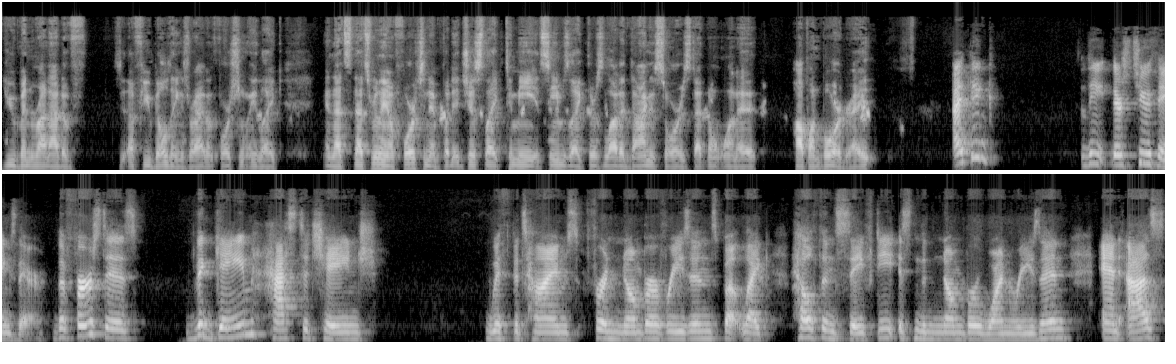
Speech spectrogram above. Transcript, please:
you've been run out of a few buildings right unfortunately like and that's that's really unfortunate but it just like to me it seems like there's a lot of dinosaurs that don't want to hop on board right? I think the there's two things there. The first is the game has to change with the times for a number of reasons, but like health and safety is the number one reason. And as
